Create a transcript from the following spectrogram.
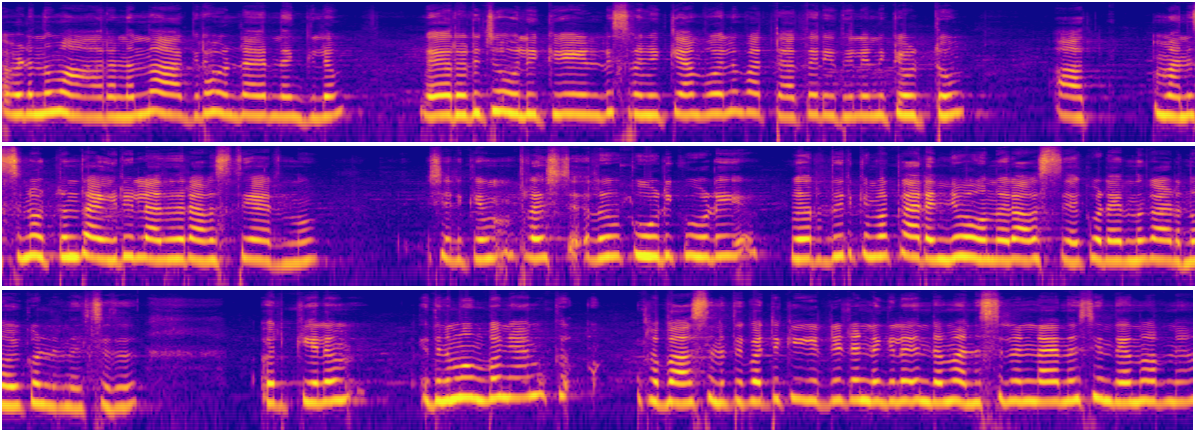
അവിടെ നിന്ന് മാറണം എന്ന് ആഗ്രഹം ഉണ്ടായിരുന്നെങ്കിലും വേറൊരു ജോലിക്ക് വേണ്ടി ശ്രമിക്കാൻ പോലും പറ്റാത്ത രീതിയിൽ എനിക്ക് ഒട്ടും മനസ്സിനൊട്ടും ധൈര്യമില്ലാത്ത ഒരവസ്ഥയായിരുന്നു ശരിക്കും പ്രഷർ കൂടി കൂടി വെറുതെ ഇരിക്കുമ്പോൾ കരഞ്ഞു പോകുന്ന ഒരു അവസ്ഥയെ കൂടെ ആയിരുന്നു കടന്നു പോയിക്കൊണ്ടിരുന്നത് ഒരിക്കലും ഇതിനു മുമ്പ് ഞാൻ കൃപാസനത്തെ പറ്റി കേട്ടിട്ടുണ്ടെങ്കിൽ എന്റെ മനസ്സിലുണ്ടായിരുന്ന ചിന്തയെന്ന് പറഞ്ഞാൽ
